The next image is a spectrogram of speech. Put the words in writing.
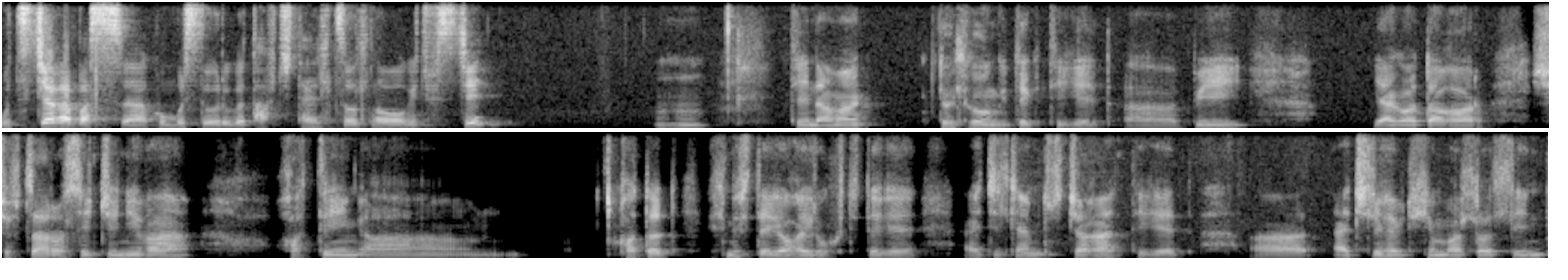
үзэж байгаа бас хүмүүст өөрийгөө товч танилцуулна уу гэж хүсэж байна. Аа. Тэгээ намайг дүлгөөн гэдэг. Тэгээд би яг одоогоор Швейцар улсын Женева хотын хотод их нэртэйгээ хоёр хүүхэдтэйгээ ажиллаж амьдарч байгаа. Тэгээд ажлын хувьд гэх юм бол энд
